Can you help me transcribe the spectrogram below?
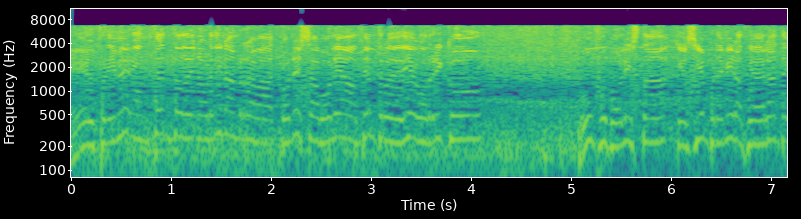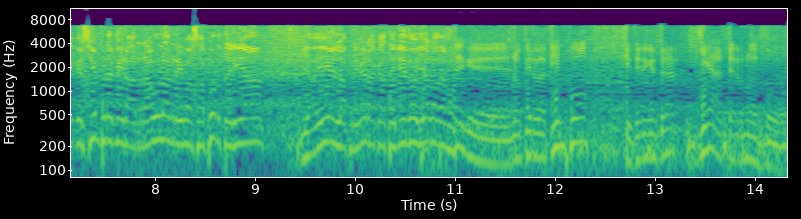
El primer intento de Nordin Amrabat con esa volea al centro de Diego Rico. Un futbolista que siempre mira hacia adelante, que siempre mira a Raúl Arribas a portería. Y ahí en la primera que ha tenido ya lo demostró. Que no pierda tiempo, que tiene que entrar ya a terreno de juego.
